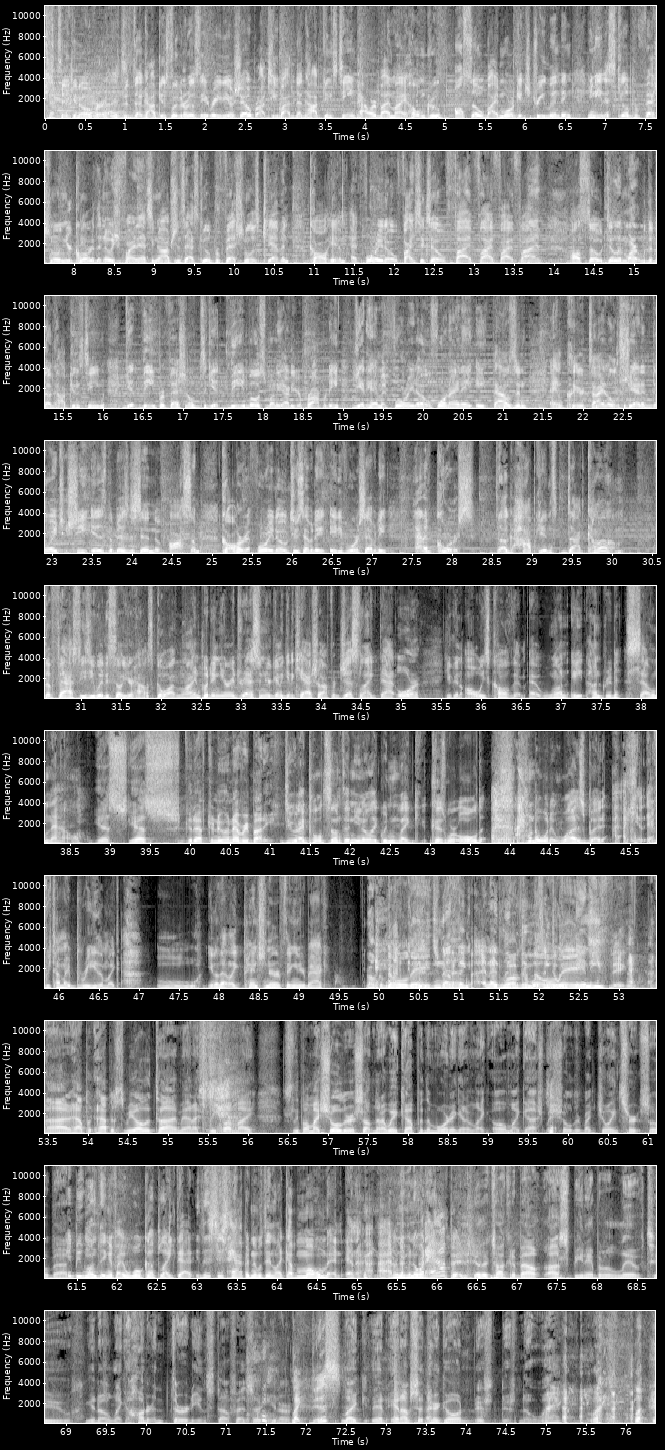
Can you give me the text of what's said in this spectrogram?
Taking over. It's the Doug Hopkins Flipping Real Estate Radio Show brought to you by the Doug Hopkins team, powered by my home group, also by Mortgage Tree Lending. You need a skilled professional in your corner that knows your financing options. That skilled professional is Kevin. Call him at 480 560 5555. Also, Dylan Martin with the Doug Hopkins team. Get the professional to get the most money out of your property. Get him at 480 498 8000 and clear title. Shannon Deutsch, she is the business end of awesome. Call her at 480 278 8470. And of course, DougHopkins.com. The fast, easy way to sell your house. Go online, put in your address, and you're going to get a cash offer just like that. Or you can always call them at 1 800 Sell Now. Yes, yes. Good afternoon, everybody. Dude, I pulled something, you know, like when, like, because we're old. I don't know what it was, but I can't, every time I breathe, I'm like, ooh, you know, that like pinched nerve thing in your back? Welcome to old age, Nothing, man. and I literally Welcome wasn't doing age. anything. Uh, it hap- happens to me all the time, man. I sleep on my sleep on my shoulder or something, and I wake up in the morning and I'm like, oh my gosh, my shoulder, my joints hurt so bad. It'd be one thing if I woke up like that. This just happened within like a moment, and I, I don't even know what happened. You know, they're talking about us being able to live to you know like 130 and stuff as a you know Like this? like and, and I'm sitting here going, there's there's no way, like, like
